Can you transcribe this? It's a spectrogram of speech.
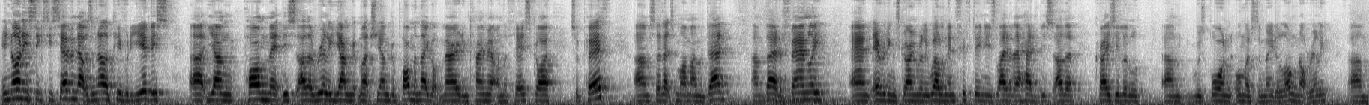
In 1967, that was another pivotal year. This uh, young pom met this other really young, much younger pom, and they got married and came out on the Fairsky to Perth. Um, so that's my mum and dad. Um, they had a family and everything was going really well. And then 15 years later, they had this other crazy little, um, was born almost a metre long, not really. Um,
